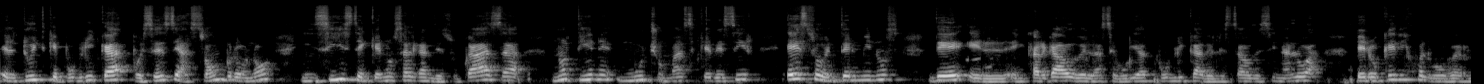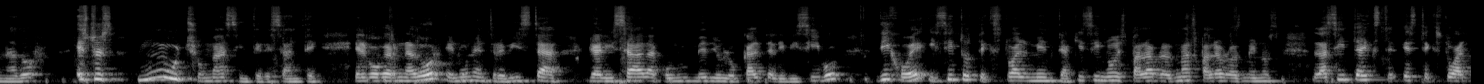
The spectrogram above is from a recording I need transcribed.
el tuit que publica, pues es de asombro, ¿no? Insiste en que no salgan de su casa, no tiene mucho más que decir. Eso en términos del el encargado de la seguridad pública del estado de Sinaloa. Pero, ¿qué dijo el gobernador? Esto es mucho más interesante. El gobernador, en una entrevista realizada con un medio local televisivo, dijo, eh, y cito textualmente, aquí sí no es palabras más, palabras menos, la cita es textual,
